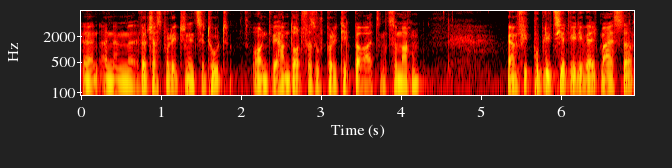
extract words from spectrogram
an einem wirtschaftspolitischen Institut und wir haben dort versucht, Politikberatung zu machen. Wir haben viel publiziert wie die Weltmeister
